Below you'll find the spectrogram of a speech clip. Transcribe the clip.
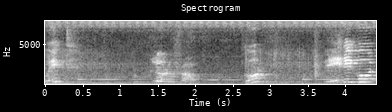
With chloroform. Good, very good.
